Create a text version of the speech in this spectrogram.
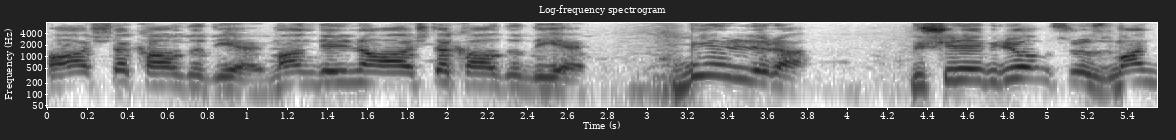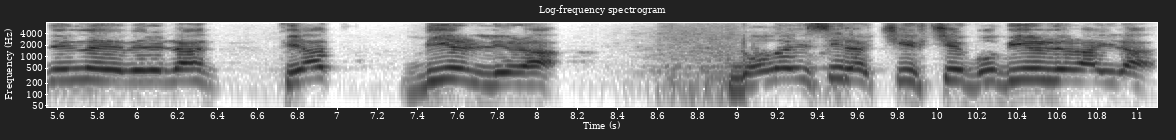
ağaçta kaldı diye, mandalina ağaçta kaldı diye. 1 lira. Düşünebiliyor musunuz? Mandalina'ya verilen fiyat 1 lira. Dolayısıyla çiftçi bu 1 lirayla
